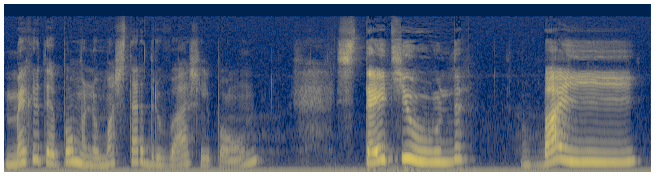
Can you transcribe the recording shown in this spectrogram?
Μέχρι το επόμενο μας Star λοιπόν. Stay tuned. Bye.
